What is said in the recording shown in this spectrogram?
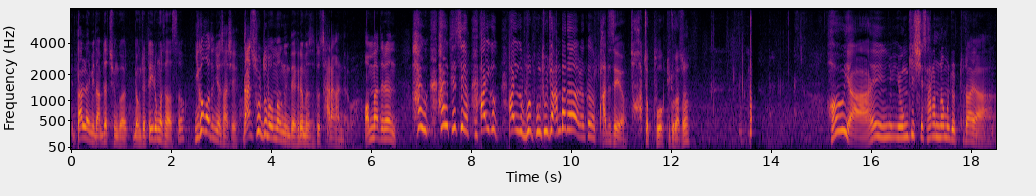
딸내미 남자친구가 명절 때 이런 거 사왔어? 이거거든요 사실. 나 술도 못 먹는데 그러면서도 자랑한다고. 엄마들은 아유 아유 됐어요. 아이고 아이고 뭘 봉투 줘안 받아. 그러니까 받으세요. 저쪽 부엌 뒤로 가서 아우 야이 용기 씨 사람 너무 좋더라 야.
